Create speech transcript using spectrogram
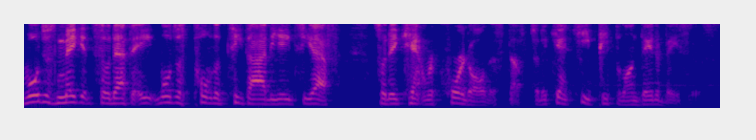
We'll just make it so that the we'll just pull the teeth out of the ATF so they can't record all this stuff, so they can't keep people on databases.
